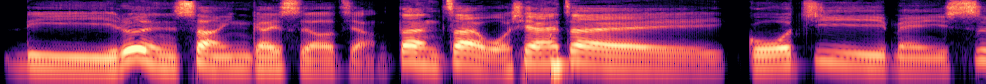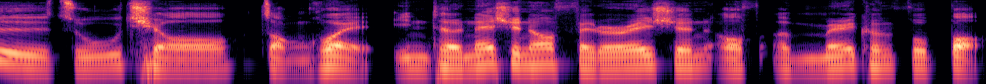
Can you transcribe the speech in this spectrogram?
理论上应该是要这样，但在我现在在国际美式足球总会 （International Federation of American Football）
